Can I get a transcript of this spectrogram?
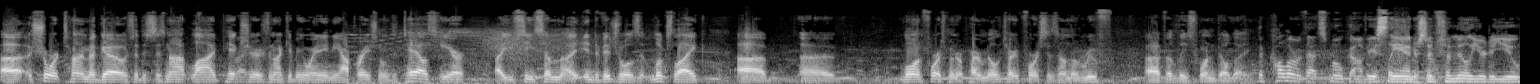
uh, a short time ago, so this is not live pictures. Right. We're not giving away any operational details here. you see some individuals, it looks like, law enforcement or paramilitary forces on the roof of at least one building. The color of that smoke, obviously, Anderson, familiar to you,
